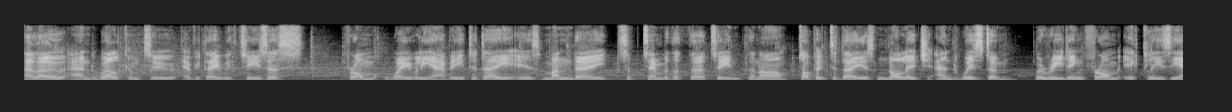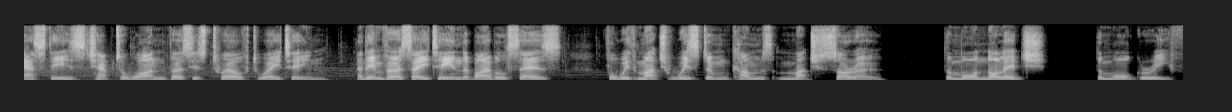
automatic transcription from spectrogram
Hello and welcome to Everyday with Jesus from Waverley Abbey. Today is Monday, September the 13th, and our topic today is knowledge and wisdom. We're reading from Ecclesiastes chapter 1, verses 12 to 18. And in verse 18, the Bible says, For with much wisdom comes much sorrow. The more knowledge, the more grief.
